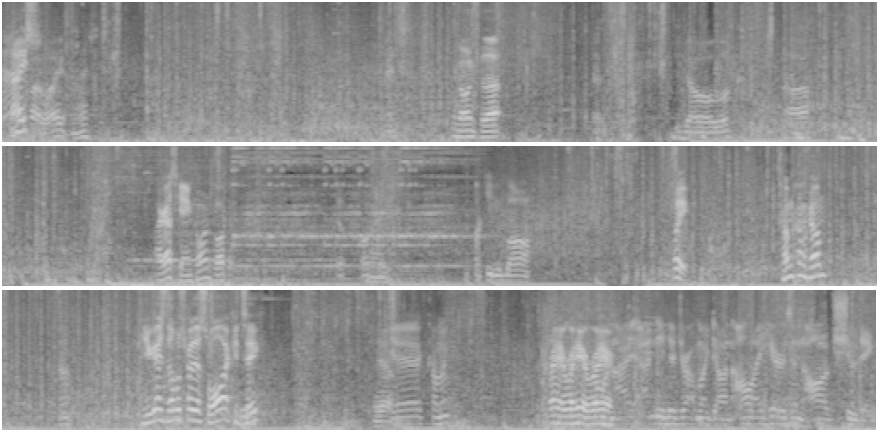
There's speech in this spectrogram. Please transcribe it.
Nice. Oh, wait, nice. Nice. I'm going for that. You go look. Uh, I got scan coin. Fuck it. Oh, Okay. Lucky you ball. Wait. Come, come, come. Can you guys double spray this wall? I can take. Yeah. Yeah, coming. Right here, right here, right Hold here. I, I need to drop my gun. All I hear is an AUG shooting.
